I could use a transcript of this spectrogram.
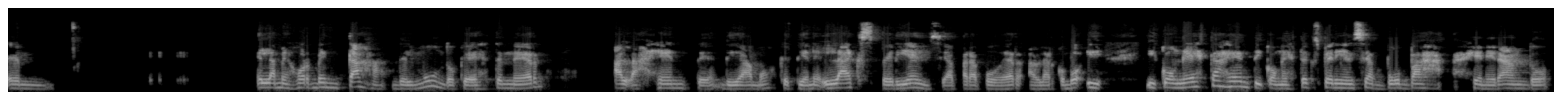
em, la mejor ventaja del mundo, que es tener a la gente, digamos, que tiene la experiencia para poder hablar con vos. Y, y con esta gente y con esta experiencia vos vas generando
